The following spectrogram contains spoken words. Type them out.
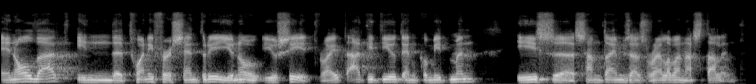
and all that in the 21st century. You know, you see it right. Attitude and commitment is uh, sometimes as relevant as talent.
